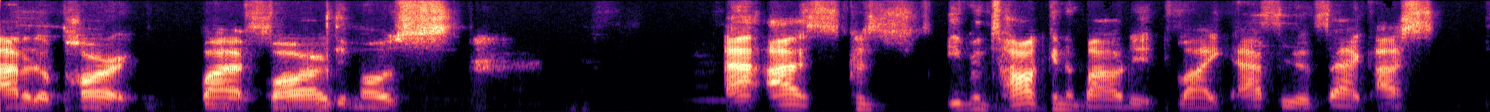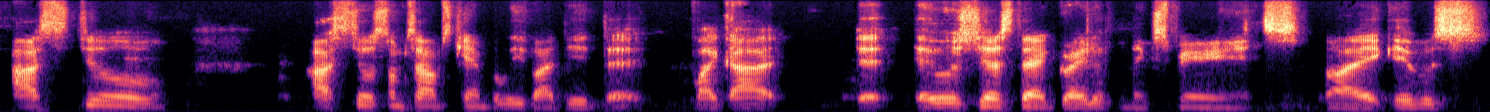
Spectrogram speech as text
out of the park by far the most I because even talking about it like after the fact I I still I still sometimes can't believe I did that like I it, it was just that great of an experience like it was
